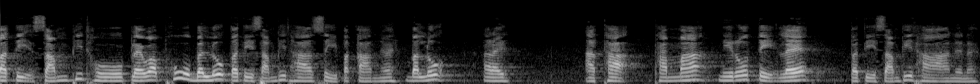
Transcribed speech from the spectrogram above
ปฏิสัมพิโทแปลว่าผู้บรรลุปฏิสัมพิทาสี่ประการใช่ไหมบรรลุอะไรอัฏฐธรรมะ นิโรติและปฏิสัมพิทาเนี่ยนะ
